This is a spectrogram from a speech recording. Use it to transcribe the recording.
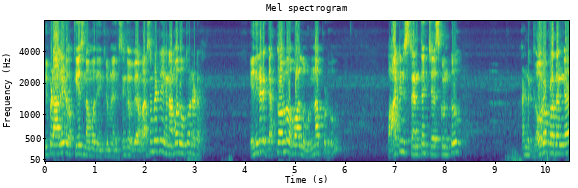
ఇప్పుడు ఆల్రెడీ ఒక కేసు నమోదైంది క్రిమినల్ కేసు ఇంకా వర్షం పెట్టి ఇంకా నమోదు అవుతున్నాడు ఎందుకంటే గతంలో వాళ్ళు ఉన్నప్పుడు పార్టీని స్ట్రెంగ్తన్ చేసుకుంటూ అండ్ గౌరవప్రదంగా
